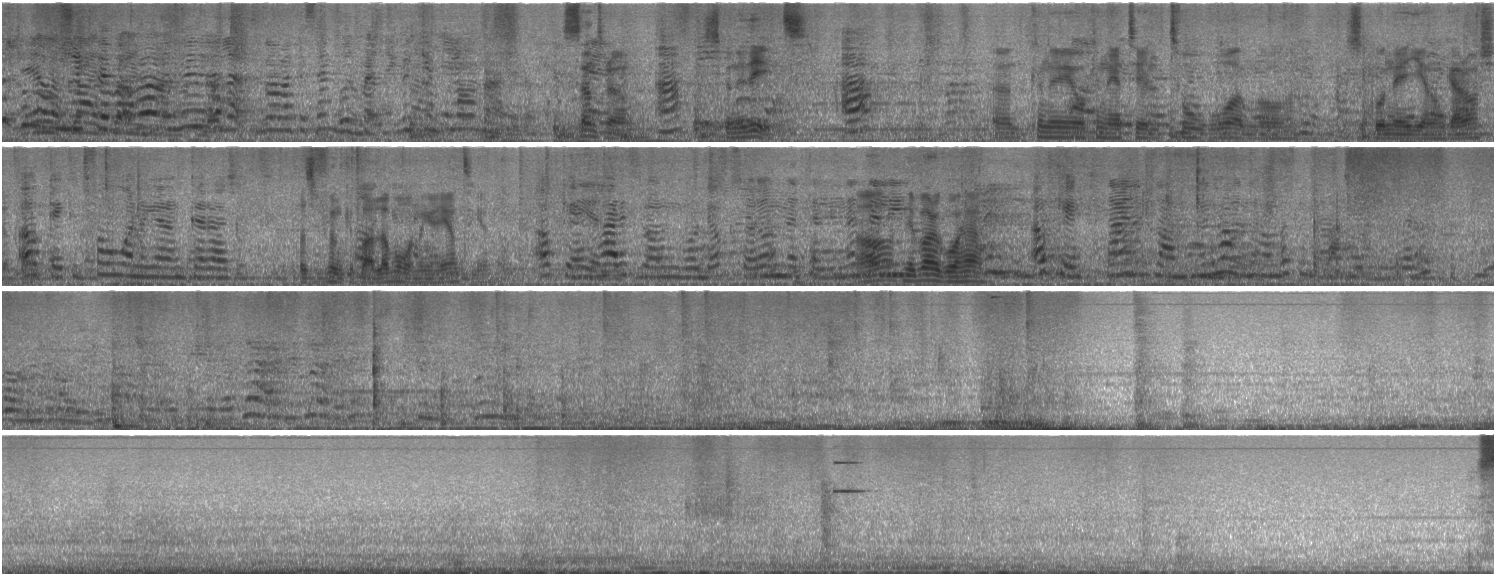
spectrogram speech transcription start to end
Ursäkta, vad, går man till centrumet? Vilken plan är det då? Centrum. Ja. Ska ni dit? Ja, Eh, Då kan ni åka ner till tvåan och så gå ner genom garaget. okej, till tvåan och genom garaget. Fast det funkar på alla våningar egentligen. Okej, härifrån går det också eller? Ja, det är bara att gå här. Okej. Men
